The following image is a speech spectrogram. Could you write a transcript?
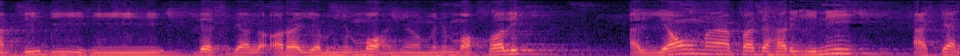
abidihi dan segala orang yang menyembahnya menyembah salib al yauma pada hari ini akan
